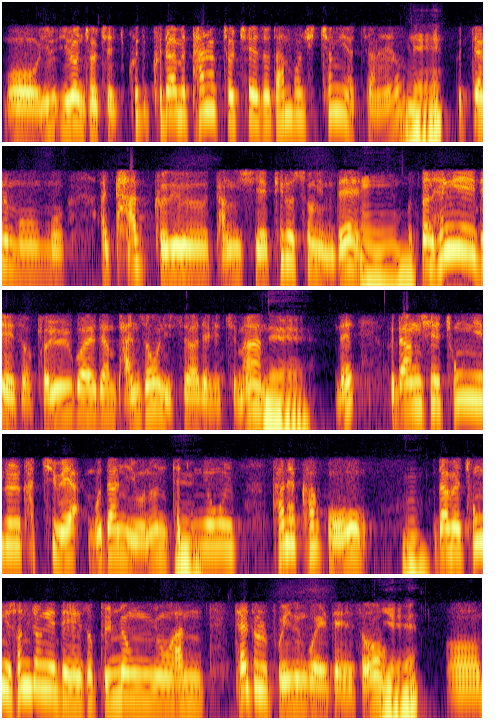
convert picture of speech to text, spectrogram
뭐 이런, 절차. 그 그다음에 탄핵 절차에서도 한 번 시청이었잖아요. 네, 그때는 뭐 뭐 다 그 당시의 필요성인데 음, 어떤 행위에 대해서 결과에 대한 반성은 있어야 되겠지만 네, 네. 그 당시에 총리를 같이 왜 못한 이유는 대통령을 탄핵하고 음, 그다음에 총리 선정에 대해서 불명료한 태도를 보이는 거에 대해서 예, 어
